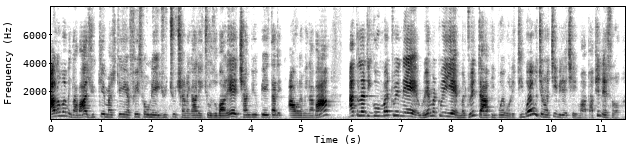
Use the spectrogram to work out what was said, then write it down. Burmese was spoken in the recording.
အားလုံးပဲမင်္ဂလာပါ UK Match Day ရဲ့ Facebook နဲ့ YouTube Channel ကနေကြိုဆိုပါရစေ Champion ပြည်သက်တွေအားလုံးလည်းမင်္ဂလာပါ Atletico Madrid နဲ့ Real Madrid ရဲ့ Madrid Derby ပွဲပေါ့လေဒီပွဲကိုကျွန်တော်ကြည့်ပြီးတဲ့အချိန်မှာဘာဖြစ်လဲဆိုတော့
